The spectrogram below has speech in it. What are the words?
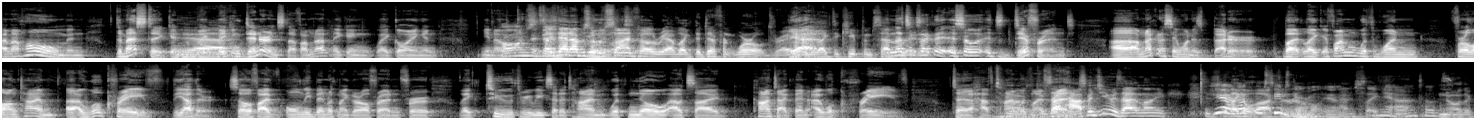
I'm at home and domestic and Yeah. like making dinner and stuff. I'm not making like going and you know. How long's like that episode really of wanna Seinfeld where you have like the different worlds, right? Yeah. And you like to keep them separate. And that's exactly it. So it's different. Uh, I'm not going to say one is better, but like if I'm with one for a long time, uh, I will crave the other. So if I've only been with my girlfriend for like two, three weeks at a time with no outside contact, then I will crave to have time with my friends. Does friends. that happen to you? Is that like just Yeah, like a that lock seems room? normal, yeah. I'm just like Yeah, totally. no other.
